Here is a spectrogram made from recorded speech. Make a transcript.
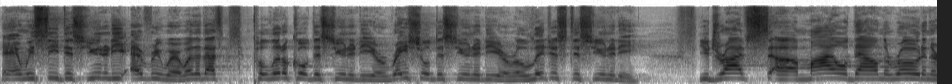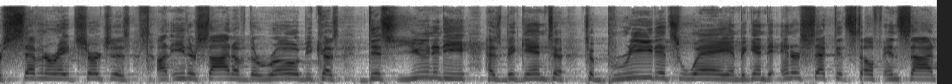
And we see disunity everywhere, whether that's political disunity or racial disunity or religious disunity. You drive uh, a mile down the road, and there's seven or eight churches on either side of the road because disunity has begun to, to breed its way and begin to intersect itself inside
